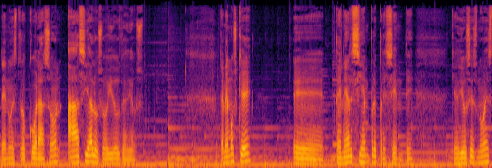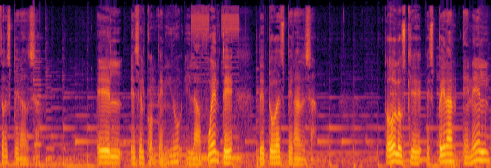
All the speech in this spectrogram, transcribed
de nuestro corazón hacia los oídos de Dios. Tenemos que eh, tener siempre presente que Dios es nuestra esperanza. Él es el contenido y la fuente de toda esperanza. Todos los que esperan en Él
